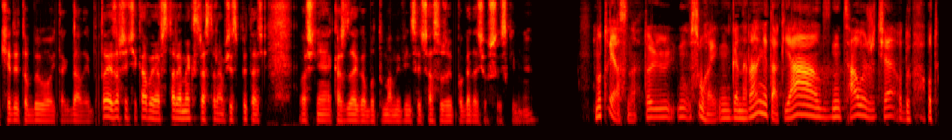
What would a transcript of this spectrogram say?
kiedy to było i tak dalej. Bo to jest zawsze ciekawe, ja w Starym Ekstra staram się spytać właśnie każdego, bo tu mamy więcej czasu, żeby pogadać o wszystkim, nie? No to jasne. To słuchaj, generalnie tak. Ja całe życie od, od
